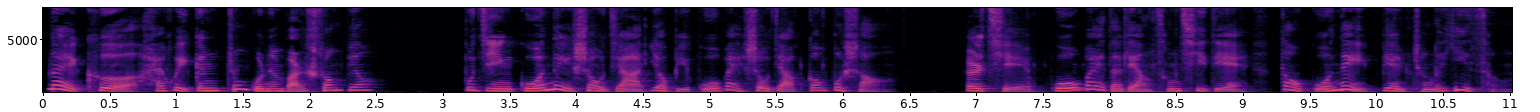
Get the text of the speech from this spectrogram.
耐克还会跟中国人玩双标，不仅国内售价要比国外售价高不少，而且国外的两层气垫到国内变成了一层，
